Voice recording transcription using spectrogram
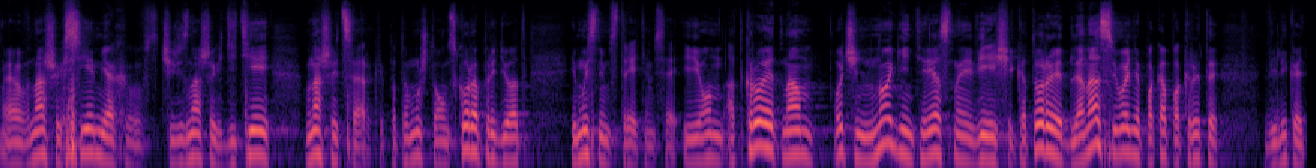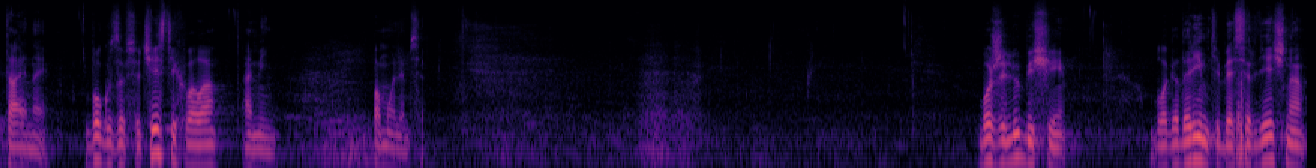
э, в наших семьях, через наших детей, в нашей церкви, потому что Он скоро придет, и мы с Ним встретимся. И Он откроет нам очень многие интересные вещи, которые для нас сегодня пока покрыты великой тайной. Богу за все честь и хвала. Аминь. Помолимся. Боже любящий, благодарим Тебя сердечно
